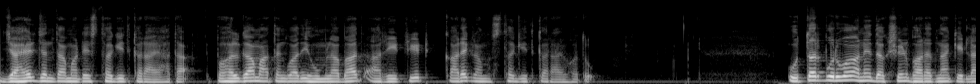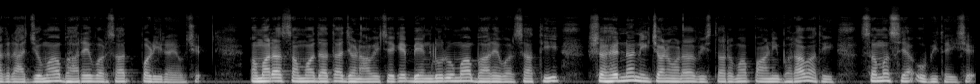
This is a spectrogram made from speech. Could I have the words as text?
જાહેર જનતા માટે સ્થગિત કરાયા હતા. પહલગામ આતંકવાદી હુમલા બાદ આ રિટ્રીટ કાર્યક્રમ સ્થગિત કરાયો હતો. ઉત્તર પૂર્વ અને દક્ષિણ ભારતના કેટલાક રાજ્યોમાં ભારે વરસાદ પડી રહ્યો છે. અમારા સંવાદદાતા જણાવે છે કે બેંગલુરુમાં ભારે વરસાદથી શહેરના નીચાણવાળા વિસ્તારોમાં પાણી ભરાવાથી સમસ્યા ઊભી થઈ છે.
